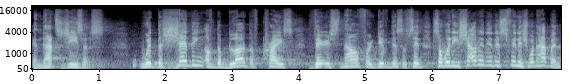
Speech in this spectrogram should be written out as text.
and that's Jesus. With the shedding of the blood of Christ, there is now forgiveness of sin. So when he shouted, It is finished, what happened?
